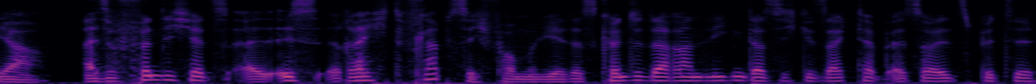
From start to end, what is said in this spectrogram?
ja, also finde ich jetzt, äh, ist recht flapsig formuliert. Das könnte daran liegen, dass ich gesagt habe, er soll es bitte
